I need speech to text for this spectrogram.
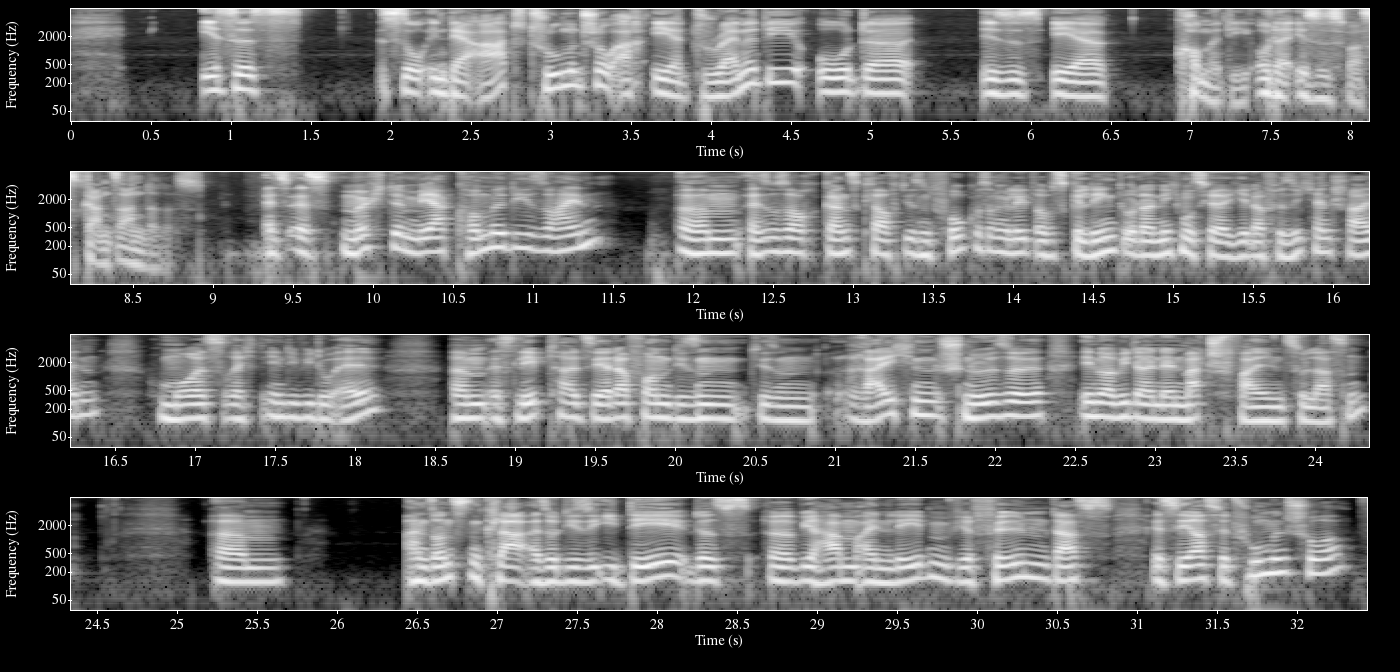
Ist es so in der Art Truman Show, ach eher Dramedy oder ist es eher Comedy oder ist es was ganz anderes? Es, es möchte mehr Comedy sein. Ähm, es ist auch ganz klar auf diesen Fokus angelegt. Ob es gelingt oder nicht, muss ja jeder für sich entscheiden. Humor ist recht individuell. Ähm, es lebt halt sehr davon, diesen, diesen reichen Schnösel immer wieder in den Matsch fallen zu lassen. Ähm, ansonsten klar, also diese Idee, dass äh, wir haben ein Leben, wir filmen das, ist sehr aus der Truman Show.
